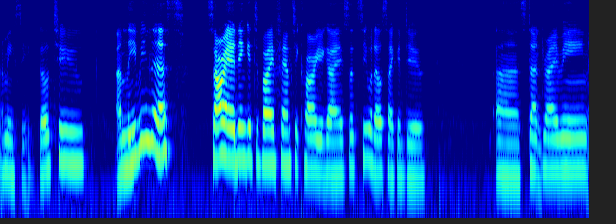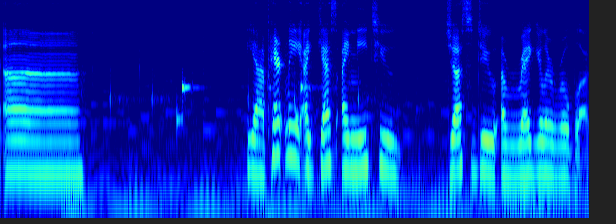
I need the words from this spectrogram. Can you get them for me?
Let me see. Go to, I'm leaving this. Sorry, I didn't get to buy a fancy car, you guys. Let's see what else I could do. Uh, stunt driving. Uh, yeah, apparently, I guess I need to just do a regular Roblox.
